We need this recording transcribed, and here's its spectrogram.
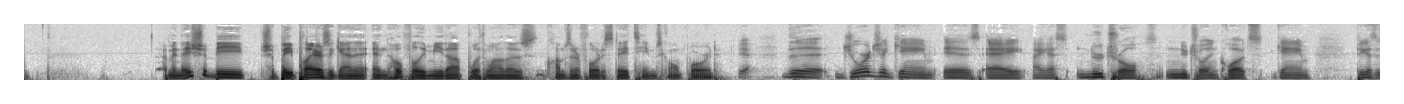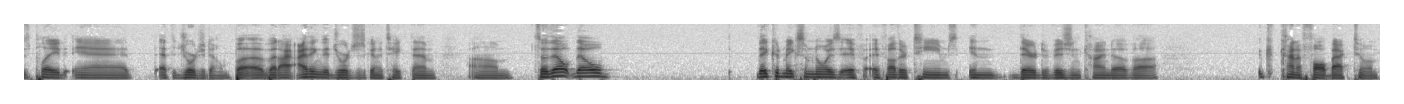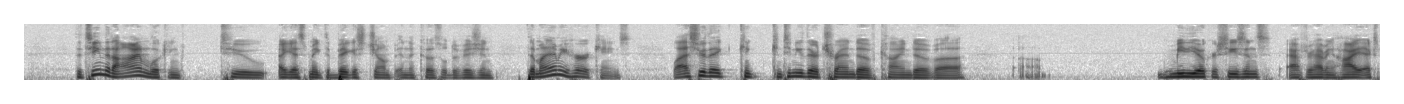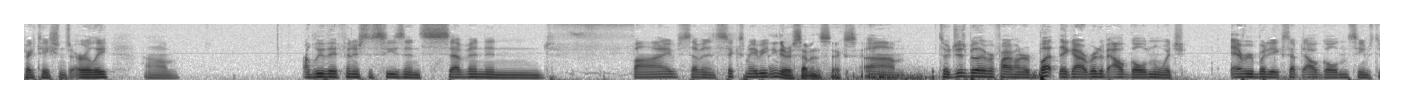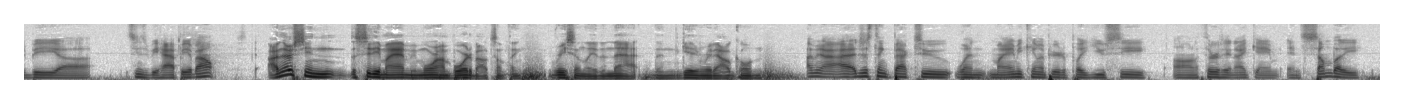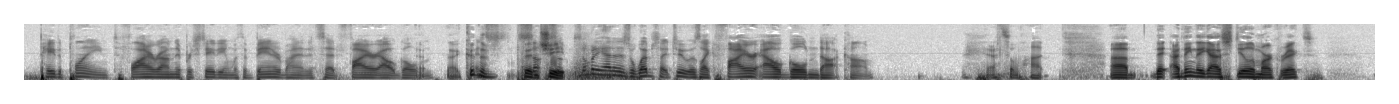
I mean, they should be should be players again, and, hopefully meet up with one of those Clemson or Florida State teams going forward. Yeah. The Georgia game is a, I guess, neutral, neutral in quotes game because it's played at, at the Georgia Dome. But uh, but I, I think that Georgia's going to take them. Um, so they'll they'll they could make some noise if if other teams in their division kind of uh, kind of fall back to them. The team that I'm looking to, I guess, make the biggest jump in the Coastal Division, the Miami Hurricanes. Last year they con- continued their trend of kind of uh, uh, mediocre seasons after having high expectations early. Um, I believe they finished the season seven and five, seven and six, maybe. I think they were seven and six. Um, so just below over 500, but they got rid of Al Golden, which everybody except Al Golden seems to be uh, seems to be happy about. I've never seen the city of Miami more on board about something recently than that, than getting rid of Al Golden. I mean, I, I just think back to when Miami came up here to play UC on a Thursday night game, and somebody paid a plane to fly around Nippert Stadium with a banner behind it that said "Fire Al Golden." That couldn't And have been so- cheap. so- somebody had it as a website too. It was like firealgolden.com. That's a lot. Um, they, I think they got to steal Mark Richt.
